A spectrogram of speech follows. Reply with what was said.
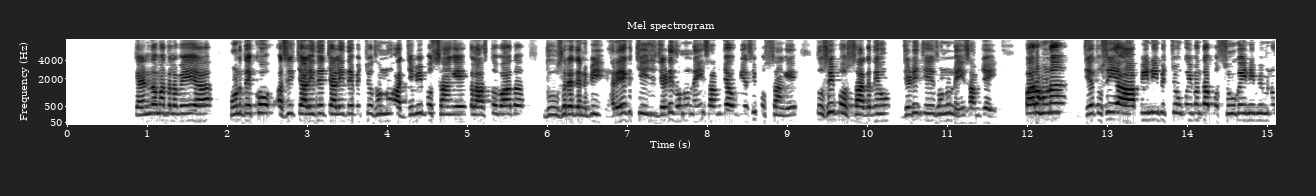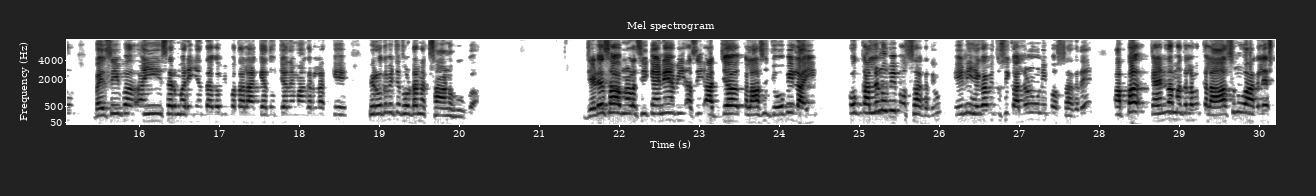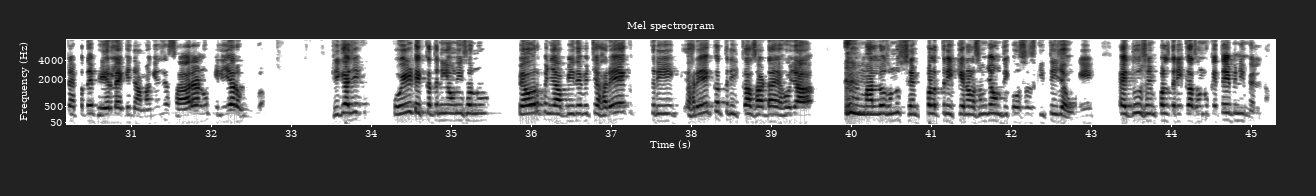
ਕਹਿਣ ਦਾ ਮਤਲਬ ਇਹ ਆ, ਹੁਣ ਦੇਖੋ, ਅਸੀਂ 40 ਦੇ 40 ਦੇ ਵਿੱਚੋਂ ਤੁਹਾਨੂੰ ਅੱਜ ਵੀ ਪੁੱਛਾਂਗੇ ਕਲਾਸ ਤੋਂ ਬਾਅਦ ਦੂਸਰੇ ਦਿਨ ਵੀ, ਹਰੇਕ ਚੀਜ਼ ਜਿਹੜੀ ਤੁਹਾਨੂੰ ਨਹੀਂ ਸਮਝ ਆਊਗੀ, ਅਸੀਂ ਪੁੱਛਾਂਗੇ। ਤੁਸੀਂ ਪੁੱਛ ਸਕਦੇ ਹੋ, ਜਿਹੜੀ ਚੀਜ਼ ਤੁਹਾਨੂੰ ਨਹੀਂ ਸਮਝ ਆਈ। ਪਰ ਹੁਣ ਜੇ ਤੁਸੀਂ ਆਪ ਹੀ ਨਹੀਂ ਵਿੱਚੋਂ ਕੋਈ ਬੰਦਾ ਪੁੱਛੂਗਾ ਹੀ ਨਹੀਂ ਵੀ ਮੈਨੂੰ, ਵੈਸੇ ਹੀ ਐਂ ਸਿਰ ਮਰੀ ਜਾਂਦਾ ਕਿ ਵੀ ਪਤਾ ਲੱਗ ਗਿਆ ਦੂਜਿਆਂ ਦੇ ਮਗਰ ਲੱਗ ਕੇ, ਫਿਰ ਉਹਦੇ ਵਿੱਚ ਤੁਹਾਡਾ ਨੁਕਸਾਨ ਹੋਊਗਾ। ਜਿਹੜੇ ਹਿਸਾਬ ਨਾਲ ਅਸੀਂ ਕਹਿੰਦੇ ਆ ਵੀ ਅਸੀਂ ਅੱਜ ਕਲਾਸ ਜੋ ਵੀ ਲਾਈ ਉਹ ਕੱਲ ਨੂੰ ਵੀ ਪੁੱਛ ਸਕਦੇ ਹੋ। ਇਹ ਨਹੀਂ ਹੈਗਾ ਵੀ ਤੁਸੀਂ ਕੱਲ ਨੂੰ ਨਹੀਂ ਪੁੱਛ ਸਕਦੇ। ਆਪਾਂ ਕਹਿਣ ਦਾ ਮਤਲਬ ਕਲਾਸ ਨੂੰ ਅਗਲੇ ਸਟੈਪ ਤੇ ਫੇਰ ਲੈ ਕੇ ਜਾਵਾਂਗੇ, ਜੇ ਸਾਰਿਆਂ ਨੂੰ ਕਲੀਅਰ ਹੋਊਗਾ। ਠੀਕ ਹੈ ਜੀ? ਕੋਈ ਦਿੱਕਤ ਨਹੀਂ ਆਉਣੀ ਤੁਹਾਨੂੰ। ਪਿਓਰ ਪੰਜਾਬੀ ਦੇ ਵਿੱਚ ਹਰੇਕ ਤਰੀਕ, ਹਰੇਕ ਤਰੀਕਾ ਸਾਡਾ ਇਹੋ ਜਿਹਾ, ਮੰਨ ਲਓ ਤੁਹਾਨੂੰ ਸਿੰਪਲ ਤਰੀਕੇ ਨਾਲ ਸਮਝਾਉਣ ਦੀ ਕੋਸ਼ਿਸ਼ ਕੀਤੀ ਜਾਊਗੀ। ਐਦੂ ਸਿੰਪਲ ਤਰੀਕਾ ਤੁਹਾਨੂੰ ਕਿਤੇ ਵੀ ਨਹੀਂ ਮਿਲਣਾ।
